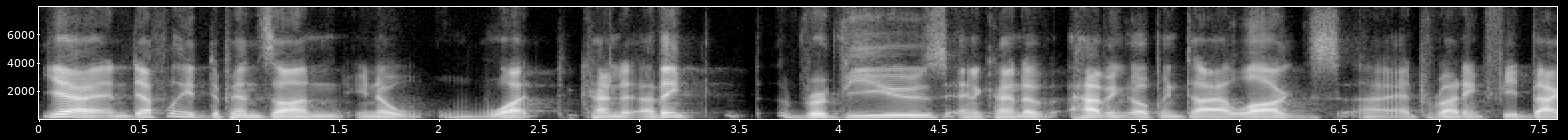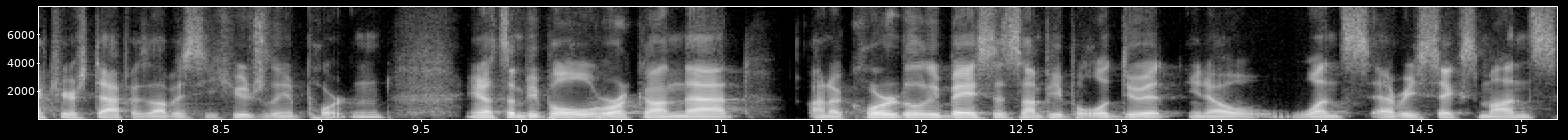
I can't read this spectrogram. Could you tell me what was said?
Yeah, and definitely depends on you know what kind of. I think reviews and kind of having open dialogues uh, and providing feedback to your staff is obviously hugely important. You know, some people will work on that on a quarterly basis. Some people will do it, you know, once every six months.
